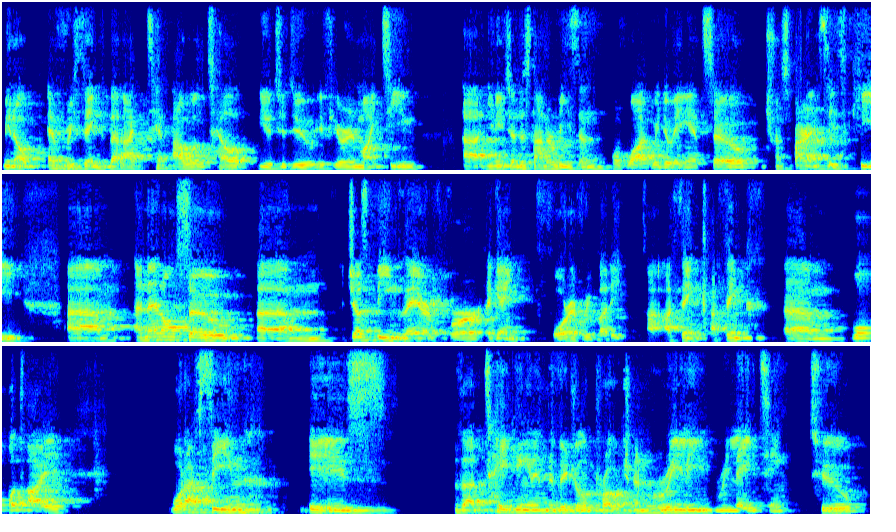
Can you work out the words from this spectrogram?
you know everything that I, te- I will tell you to do if you're in my team. Uh, you need to understand the reason of why we're doing it. So transparency is key, um, and then also um, just being there for again for everybody. I, I think I think um, what I what I've seen is that taking an individual approach and really relating to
